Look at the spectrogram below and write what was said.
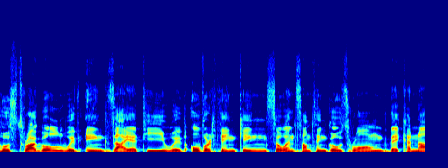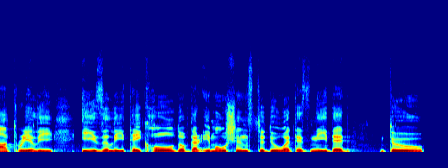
who struggle with anxiety, with overthinking. So when something goes wrong, they cannot really easily take hold of their emotions to do what is needed to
